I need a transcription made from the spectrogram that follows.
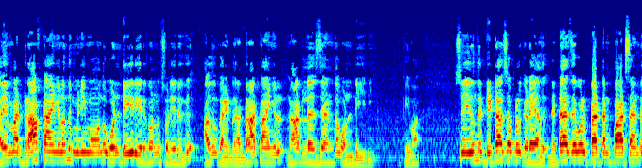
அதே மாதிரி டிராஃப்ட் ஆங்கிள் வந்து மினிமம் வந்து ஒன் டிகிரி இருக்கும்னு சொல்லியிருக்கு. அதுவும் கரெக்ட் தான். Draft angle not less than தான் ஒன் டிகிரி ஓகேவா ஸோ இது வந்து டிட்டாச்சபிள் கிடையாது. Detachable pattern parts and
